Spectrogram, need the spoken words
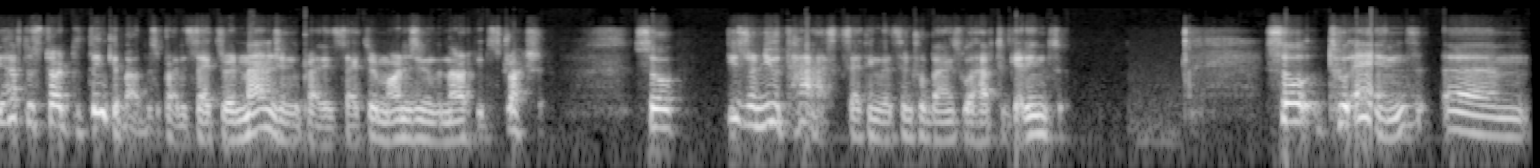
you have to start to think about this private sector and managing the private sector, managing the market structure. So these are new tasks I think that central banks will have to get into. So to end, um,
